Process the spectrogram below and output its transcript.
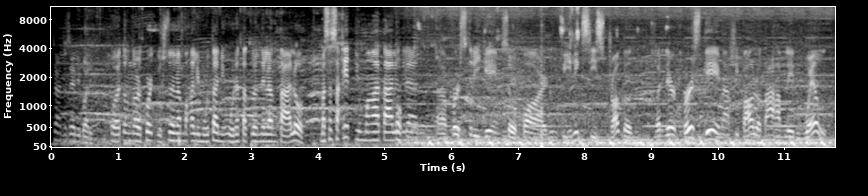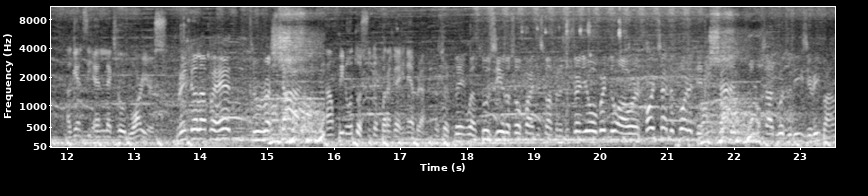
Chance as anybody. O itong Northport gusto na makalimutan yung unang tatlo nilang talo. Masasakit yung mga talo nila. Uh, first three games so far. Nung Phoenix, he struggled. But their first game, actually, Paolo Taha played well against the NLEX Road Warriors. Bringle up ahead to Rashad. Ang pinutos nitong Barangay Ginebra. Rashad playing well. 2-0 so far in this conference. I'll turn you over to our courtside reporter, Dennis Chan. Rashad Woods with easy rebound.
